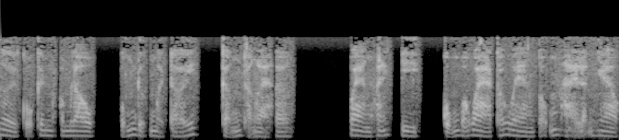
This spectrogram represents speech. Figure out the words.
người của Kinh Phong Lâu cũng được mời tới, cẩn thận là hơn. Hoàng Hoáng Chi cũng bỏ qua thói quen tổn hại lẫn nhau,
